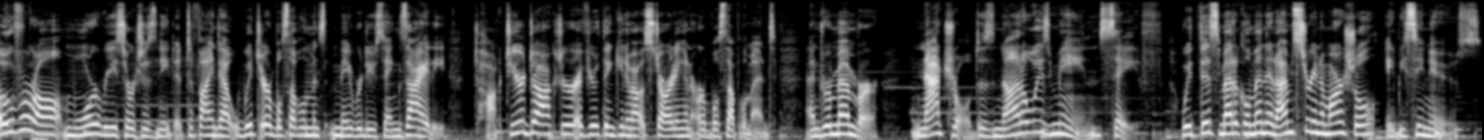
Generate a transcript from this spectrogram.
Overall, more research is needed to find out which herbal supplements may reduce anxiety. Talk to your doctor if you're thinking about starting an herbal supplement. And remember, natural does not always mean safe. With this Medical Minute, I'm Serena Marshall, ABC News.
